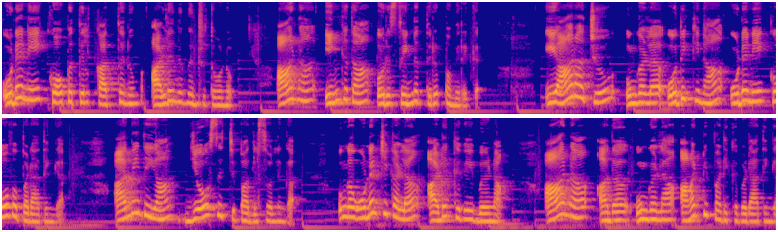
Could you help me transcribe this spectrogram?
உடனே கோபத்தில் கத்தனும் அழனும் என்று தோணும். ஆனா இங்கதான் ஒரு சின்ன திருப்பம் இருக்கு. யாராச்சும் உங்களை ஒதுக்கினா உடனே கோவப்படாதீங்க. அமைதியா யோசிச்சு பதில் சொல்லுங்க. உங்க உணர்ச்சிகளை அடக்கவே வேணாம். ஆனா அதை உங்களை ஆட்டி படிக்க விடாதீங்க.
